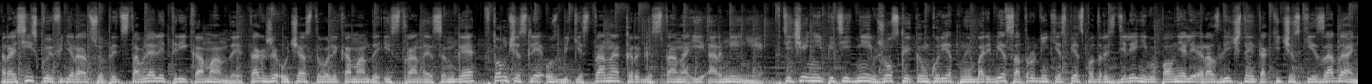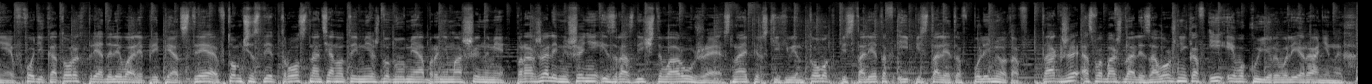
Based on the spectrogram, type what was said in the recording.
Российскую Федерацию представляли три команды. Также участвовали команды из стран СНГ, в том числе Узбекистана, Кыргызстана и Армении. В течение пяти дней в жесткой конкурентной борьбе сотрудники спецподразделений выполняли различные тактические задания, в ходе которых преодолевали препятствия, в том числе трос, натянутый между между двумя бронемашинами, поражали мишени из различного оружия, снайперских винтовок, пистолетов и пистолетов-пулеметов. Также освобождали заложников и эвакуировали раненых.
